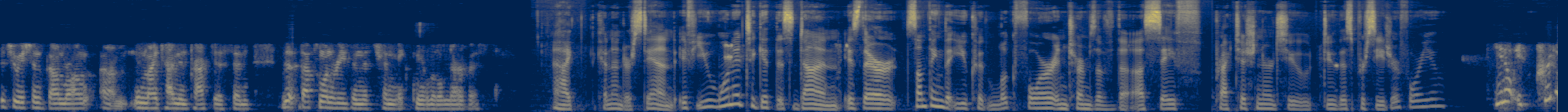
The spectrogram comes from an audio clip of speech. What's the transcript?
situations gone wrong um, in my time in practice, and th- that's one reason this trend makes me a little nervous. I can understand. If you wanted to get this done, is there something that you could look for in terms of the, a safe practitioner to do this procedure for you? You know, it's pretty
